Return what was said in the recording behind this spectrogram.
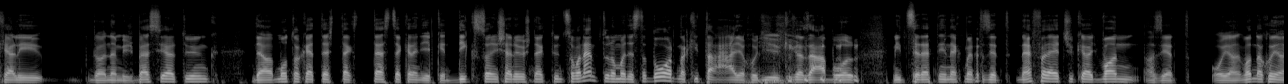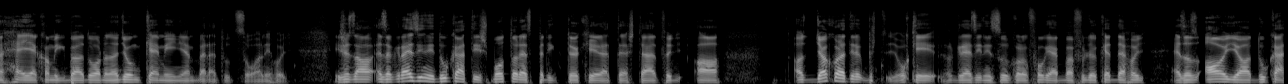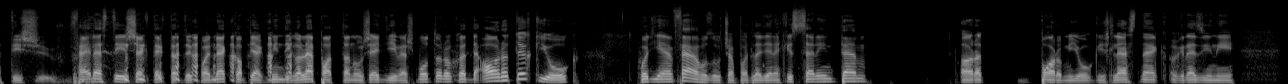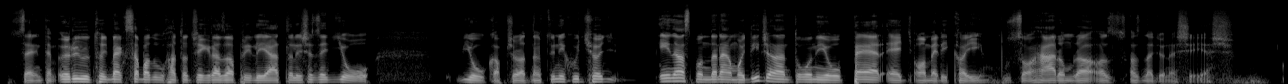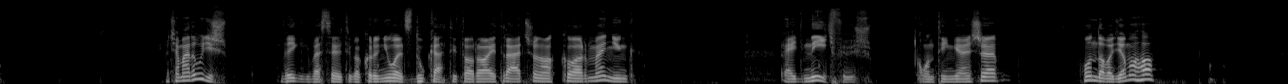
Kellyről nem is beszéltünk, de a Moto2-es teszteken egyébként Dixon is erősnek tűnt, szóval nem tudom, hogy ezt a Dorna kitalálja, hogy ők igazából mit szeretnének, mert azért ne felejtsük el, hogy van azért olyan, vannak olyan helyek, amikbe a Dorna nagyon keményen bele tud szólni, hogy. És ez a, ez a Gresini Ducatis motor, ez pedig tökéletes, tehát, hogy a, a gyakorlatilag, oké, okay, a Grezini szurkolók fogják be a fülöket, de hogy ez az alja a Ducatis fejlesztéseknek, tehát ők majd megkapják mindig a lepattanós egyéves motorokat, de arra tök jók, hogy ilyen felhozó csapat legyenek, és szerintem arra baromi jók is lesznek. A Grezini szerintem örült, hogy megszabadulhatott végre az Apriliától, és ez egy jó, jó kapcsolatnak tűnik, úgyhogy én azt mondanám, hogy Dijan Antonio per egy amerikai 23-ra az, az nagyon esélyes. Ha már úgyis végigbeszéltük akkor a 8 Ducatit a rajtrácson, akkor menjünk egy négyfős kontingensre. Honda vagy Yamaha?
